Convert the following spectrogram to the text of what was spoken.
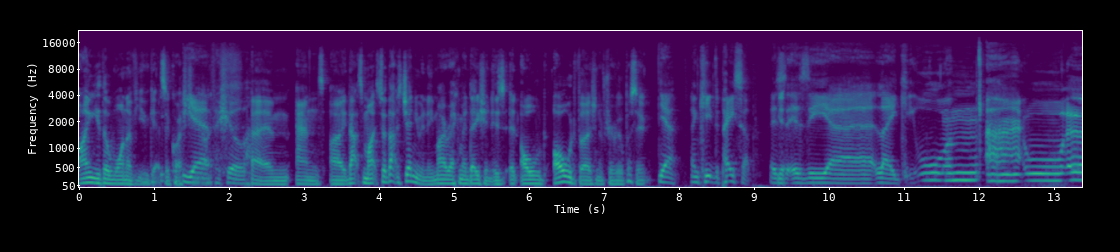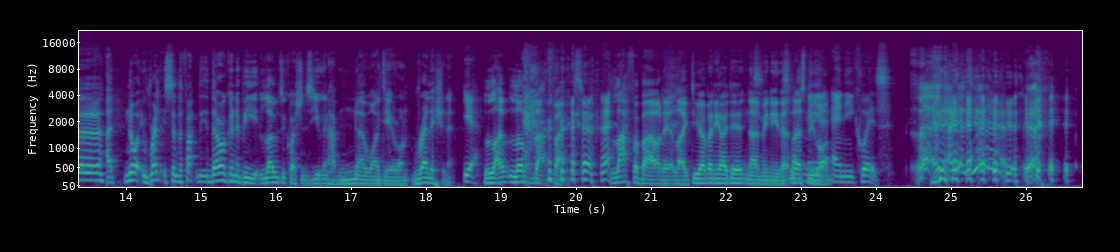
either one of you gets a question. yeah right. for sure Um, and I that's my so that's genuinely my recommendation is an old old version of Trivial Pursuit. Yeah, and keep the pace up. Is is the uh, like ooh, um, uh, ooh, uh. Uh, no, it so the fact that there are going to be loads of questions you're going to have no idea on, relish in it. Yeah. Lo- love that fact. Laugh about it. Like, do you have any idea? No, me neither. Let's like move on. any quiz. yeah. Yeah,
